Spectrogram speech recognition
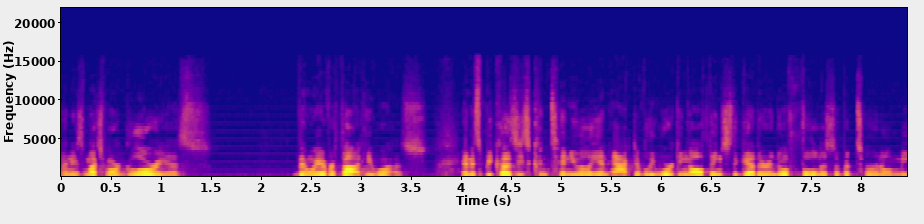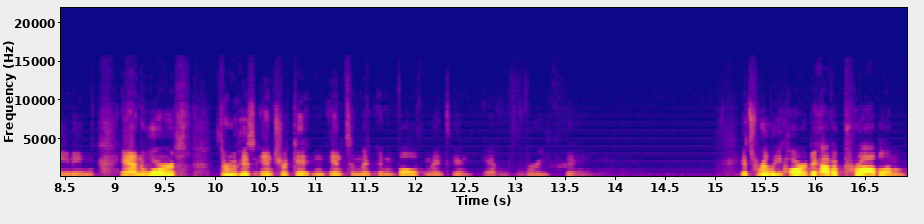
And he's much more glorious than we ever thought he was. And it's because he's continually and actively working all things together into a fullness of eternal meaning and worth through his intricate and intimate involvement in everything. It's really hard to have a problem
